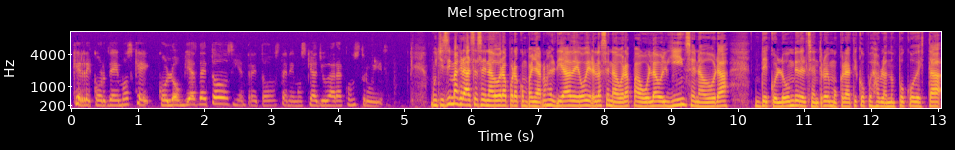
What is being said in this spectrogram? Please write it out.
que recordemos que Colombia es de todos y entre todos tenemos que ayudar a construir. Muchísimas gracias, senadora, por acompañarnos el día de hoy. Era la senadora Paola Holguín, senadora de Colombia del Centro Democrático, pues hablando un poco de esta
